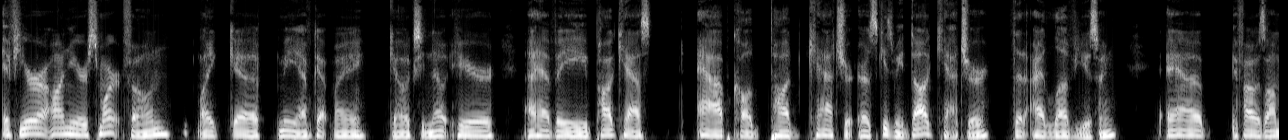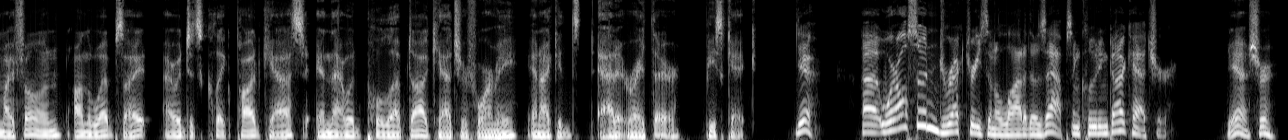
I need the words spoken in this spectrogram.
if you're on your smartphone, like, uh, me, I've got my Galaxy Note here. I have a podcast app called Podcatcher, or excuse me, Dogcatcher that I love using. Uh, if I was on my phone on the website, I would just click podcast and that would pull up Dogcatcher for me and I could add it right there. Piece cake. Yeah. Uh, we're also in directories in a lot of those apps, including Dogcatcher. Yeah, sure.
